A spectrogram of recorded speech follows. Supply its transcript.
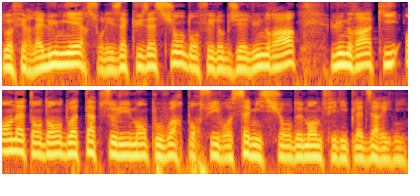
doit faire la lumière sur les accusations dont fait l'objet l'UNRWA. L'UNRWA qui, en attendant, doit absolument pouvoir poursuivre sa mission, demande Philippe Lazzarini.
